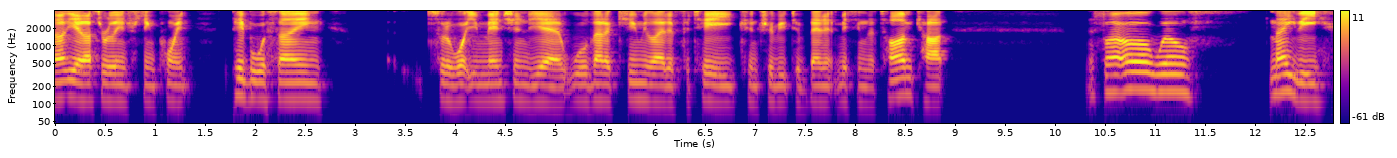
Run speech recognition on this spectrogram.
Uh, yeah, that's a really interesting point. People were saying, sort of what you mentioned, yeah, will that accumulated fatigue contribute to Bennett missing the time cut? It's like, oh, well, maybe.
